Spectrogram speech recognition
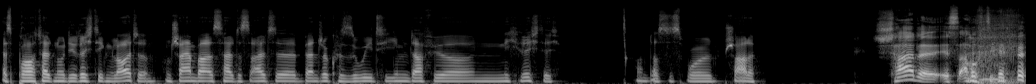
es braucht halt nur die richtigen Leute. Und scheinbar ist halt das alte Banjo-Kazooie-Team dafür nicht richtig. Und das ist wohl schade. Schade ist auch der,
